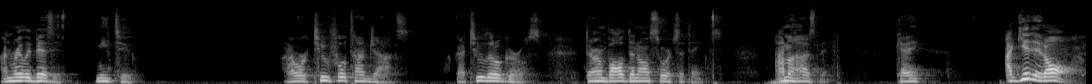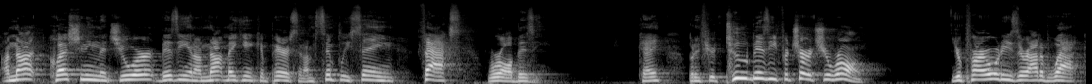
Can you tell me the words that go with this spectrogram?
I'm really busy. Me too. I work two full time jobs. I've got two little girls. They're involved in all sorts of things. I'm a husband. Okay? I get it all. I'm not questioning that you're busy and I'm not making a comparison. I'm simply saying facts, we're all busy. Okay? But if you're too busy for church, you're wrong. Your priorities are out of whack.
